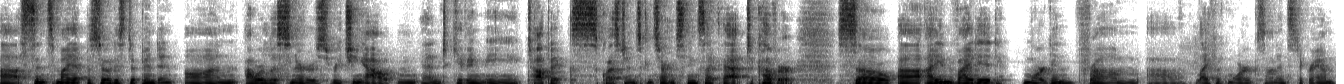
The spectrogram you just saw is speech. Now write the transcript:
Uh, since my episode is dependent on our listeners reaching out and, and giving me topics, questions, concerns, things like that to cover. So uh, I invited Morgan from uh, Life of Morgs on Instagram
